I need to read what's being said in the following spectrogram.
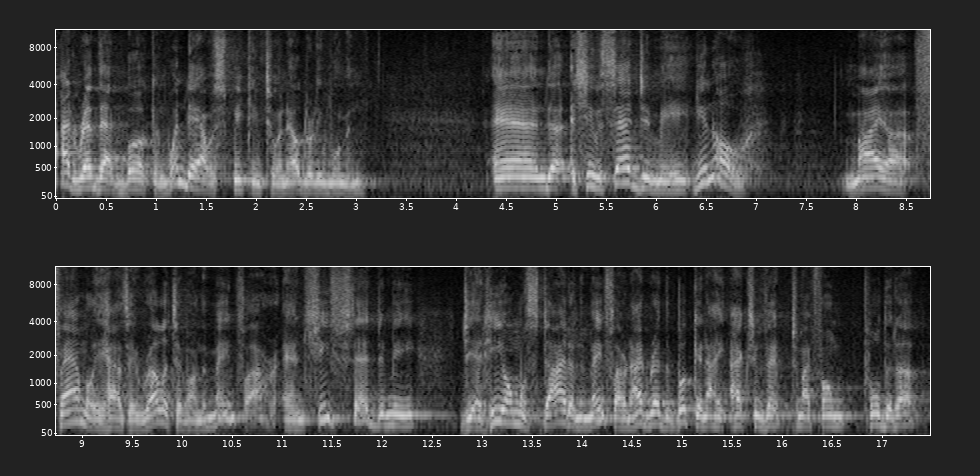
I had read that book, and one day I was speaking to an elderly woman and uh, she said to me, You know, my uh, family has a relative on the Mayflower. And she said to me, Yet he almost died on the Mayflower. And I'd read the book and I actually went to my phone, pulled it up.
